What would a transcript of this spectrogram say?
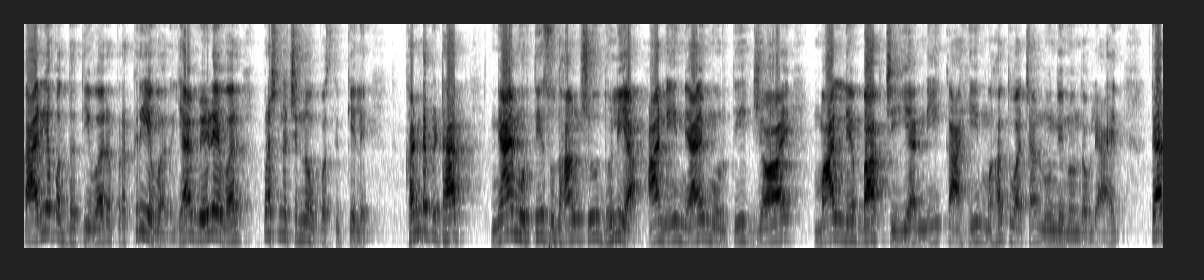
कार्यपद्धतीवर प्रक्रियेवर या वेळेवर प्रश्नचिन्ह उपस्थित केले. खंडपीठात न्यायमूर्ती सुधांशु धुलिया आणि न्यायमूर्ती जॉय माल्य बागची यांनी काही महत्त्वाच्या नोंदी नोंदवल्या आहेत. त्यात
